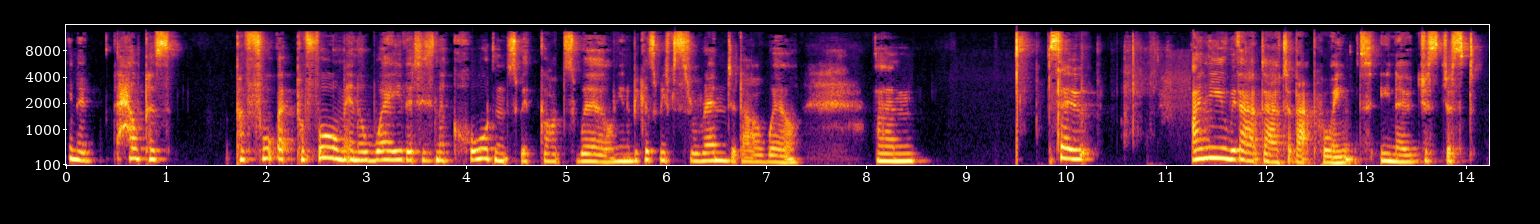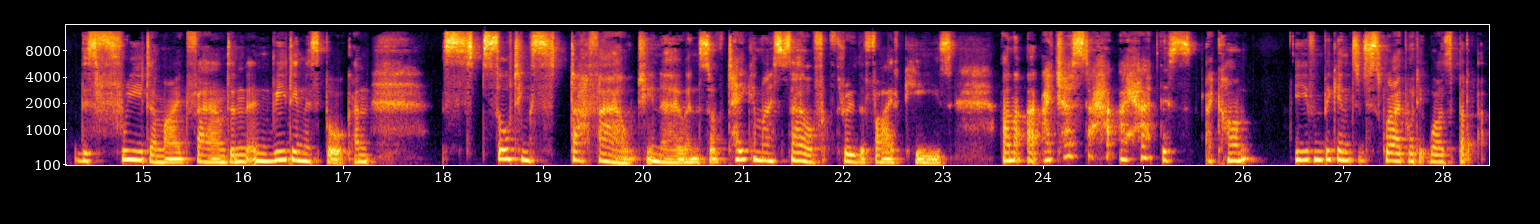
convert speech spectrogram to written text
you know, help us perform, perform in a way that is in accordance with God's will, you know, because we've surrendered our will. Um, so I knew without doubt at that point, you know, just just this freedom I'd found and, and reading this book and sorting stuff out, you know, and sort of taking myself through the five keys. And I, I just, I had this, I can't even begin to describe what it was, but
